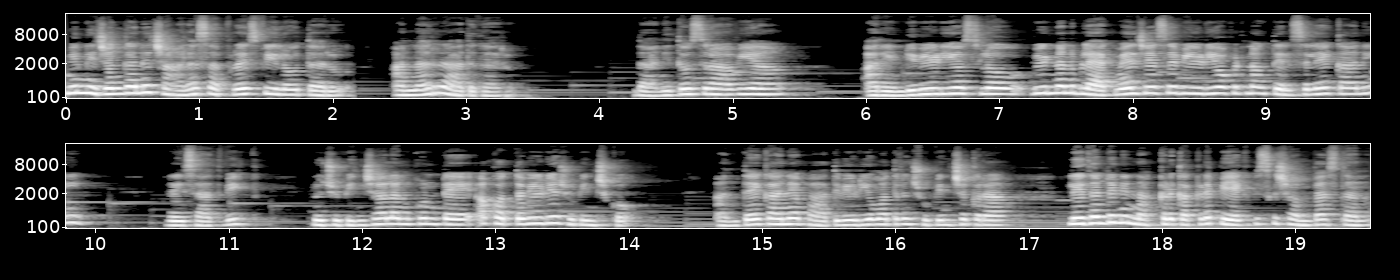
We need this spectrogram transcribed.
మీరు నిజంగానే చాలా సర్ప్రైజ్ ఫీల్ అవుతారు అన్నారు రాధగారు. దానితో శ్రావ్య ఆ రెండు వీడియోస్లో వీడు నన్ను బ్లాక్మెయిల్ చేసే వీడియో ఒకటి నాకు తెలుసులే కానీ రే సాత్విక్ నువ్వు చూపించాలనుకుంటే ఆ కొత్త వీడియో చూపించుకో. అంతేకాని ఆ పాత వీడియో మాత్రం చూపించకురా లేదంటే నేను అక్కడికక్కడే పేకపిసికి చంపేస్తాను.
